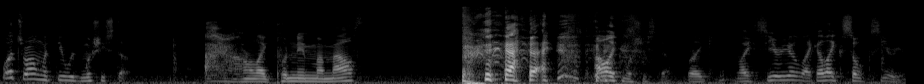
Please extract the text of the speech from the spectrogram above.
What's wrong with you with mushy stuff? I don't, I don't like putting it in my mouth. I like mushy stuff. Like like cereal. Like I like soaked cereal.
